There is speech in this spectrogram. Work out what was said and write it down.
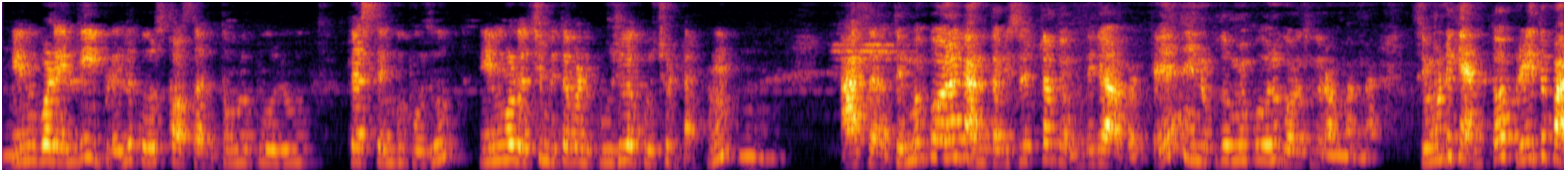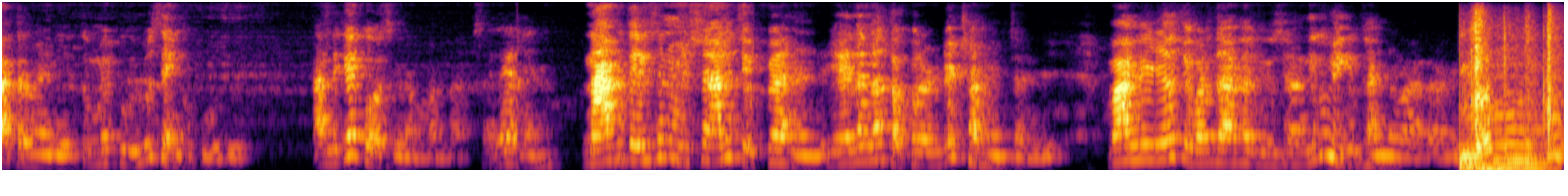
నేను కూడా వెళ్ళి ఇప్పుడు వెళ్ళి కోసుకొస్తాను తుమ్మి పూలు ప్లస్ శంకు పూలు నేను కూడా వచ్చి మీతో పాటు పూజలో కూర్చుంటాను స- తుమ్మి పూలకి అంత విశిష్టత ఉంది కాబట్టి నేను తుమ్మి పూలు కోసుకురమ్మన్నా. శివుడికి ఎంతో ప్రీతిపాత్రమైనది తుమ్మి పూలు శంకు పూలు అందుకే కోసుకురమ్మన్నా. సరే నేను నాకు తెలిసిన విషయాలు చెప్పానండి. ఏదన్నా తప్పులుంటే క్షమించండి. మా వీడియో చివరి దాకా చూసినందుకు మీకు ధన్యవాదాలు.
